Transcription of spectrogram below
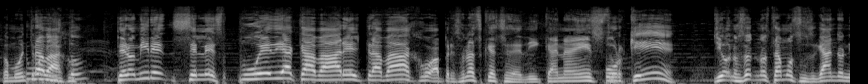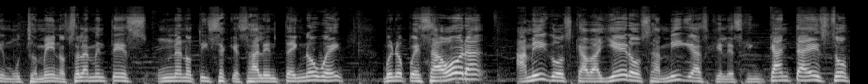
Como un trabajo. Pero miren, se les puede acabar el trabajo a personas que se dedican a esto. ¿Por qué? Yo, nosotros no estamos juzgando ni mucho menos, solamente es una noticia que sale en TecnoWay. Bueno, pues ahora, amigos, caballeros, amigas que les encanta esto,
